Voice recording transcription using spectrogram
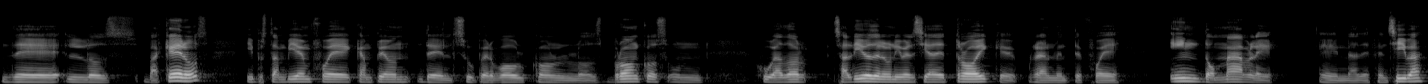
de los Vaqueros y pues también fue campeón del Super Bowl con los Broncos, un jugador salido de la Universidad de Troy que realmente fue indomable en la defensiva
